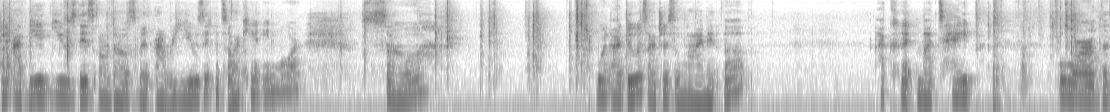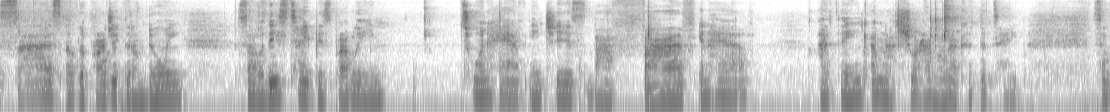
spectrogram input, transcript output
and I did use this on those, but I reuse it until I can't anymore. So, what I do is I just line it up I cut my tape for the size of the project that I'm doing. So this tape is probably two and a half inches by five and a half. I think. I'm not sure how long I cut the tape. So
